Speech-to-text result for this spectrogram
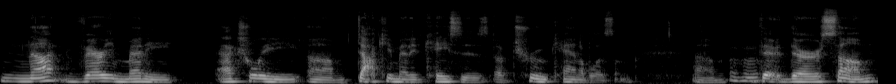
not very many actually um, documented cases of true cannibalism. Um, Mm-hmm. There, there are some,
